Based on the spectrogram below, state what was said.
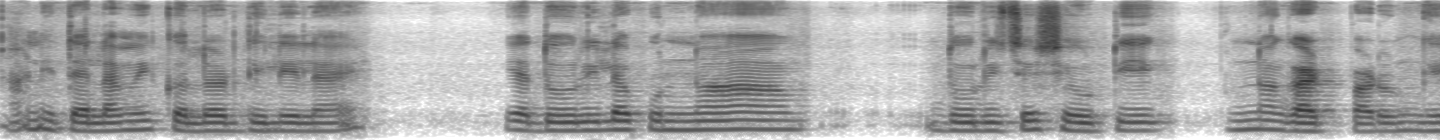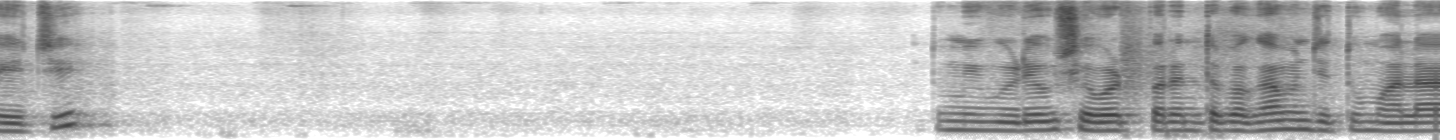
आणि त्याला मी कलर दिलेला आहे. या दोरीला पुन्हा दोरीच्या शेवटी एक पुन्हा गाठ पाडून घ्यायची. तुम्ही व्हिडिओ शेवटपर्यंत बघा म्हणजे तुम्हाला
